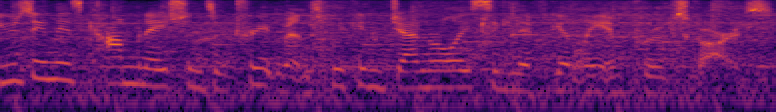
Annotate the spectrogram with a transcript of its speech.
Using these combinations of treatments, we can generally significantly improve scars.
